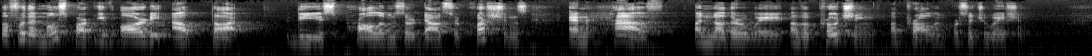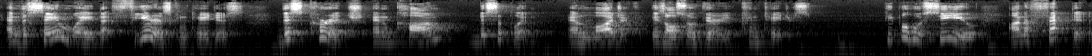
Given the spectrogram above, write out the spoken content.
But for the most part, you've already outthought these problems or doubts or questions and have another way of approaching a problem or situation. And the same way that fear is contagious, this courage and calm, discipline, and logic is also very contagious. People who see you unaffected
